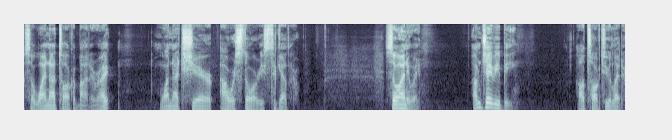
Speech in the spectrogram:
So why not talk about it, right? Why not share our stories together? So, anyway, I'm JVB. I'll talk to you later.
